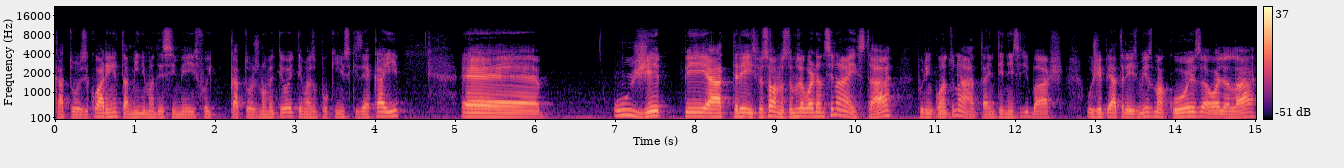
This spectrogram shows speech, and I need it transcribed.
14,40. A mínima desse mês foi 14,98. Tem mais um pouquinho se quiser cair. É... O GP GPA3, pessoal, nós estamos aguardando sinais, tá? Por enquanto nada, tá em tendência de baixa. O GPA3 mesma coisa, olha lá,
